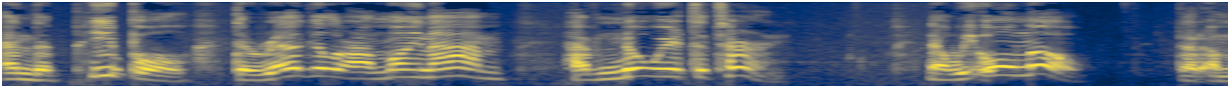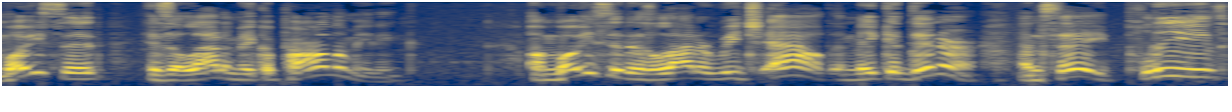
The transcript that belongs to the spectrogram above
And the people, the regular Amoinam, have nowhere to turn. Now, we all know that a Moisid is allowed to make a parlor meeting. A Moisid is allowed to reach out and make a dinner and say, please,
